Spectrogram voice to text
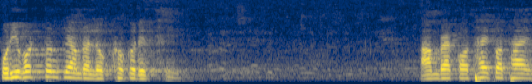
পরিবর্তন কি আমরা লক্ষ্য করেছি? আমরা কথায় কথায়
